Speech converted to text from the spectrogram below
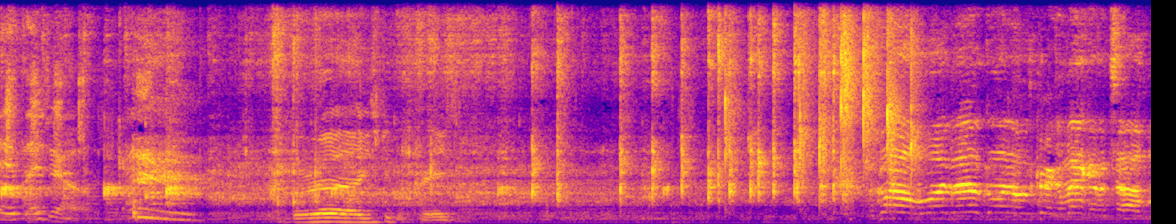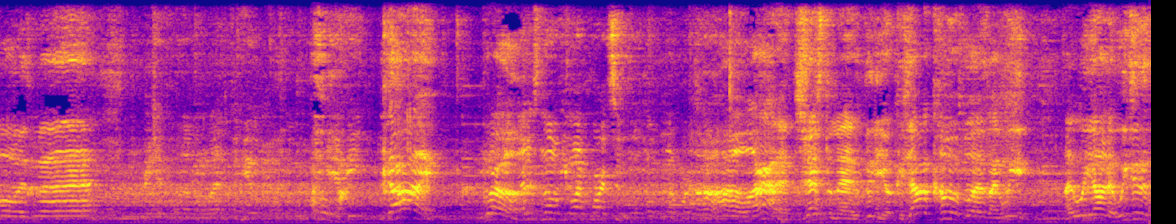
it's a joke. Bruh, these people crazy. Know if you want part two. Part Oh, two. I gotta address the last video, cause y'all coming for us like we, like we on it. We just,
